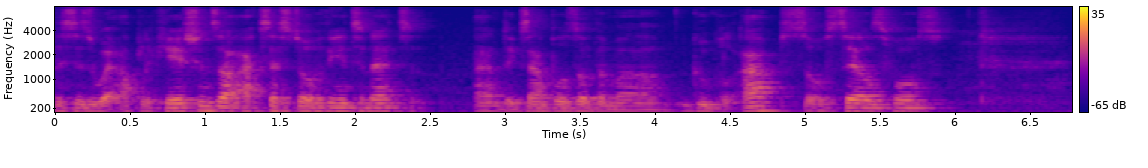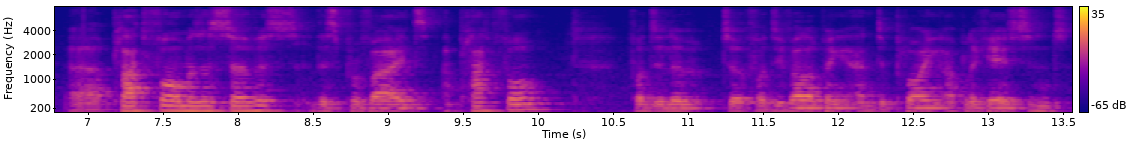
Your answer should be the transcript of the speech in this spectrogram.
This is where applications are accessed over the internet and examples of them are Google Apps or Salesforce. Uh, platform as a service. This provides a platform for, to, for developing and deploying applications.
